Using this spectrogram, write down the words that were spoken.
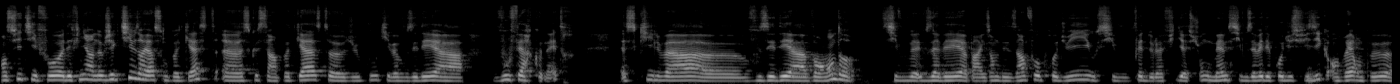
Ensuite, il faut définir un objectif derrière son podcast. Est-ce que c'est un podcast, du coup, qui va vous aider à vous faire connaître? Est-ce qu'il va vous aider à vendre? Si vous avez par exemple des infoproduits ou si vous faites de l'affiliation ou même si vous avez des produits physiques, en vrai, on peut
